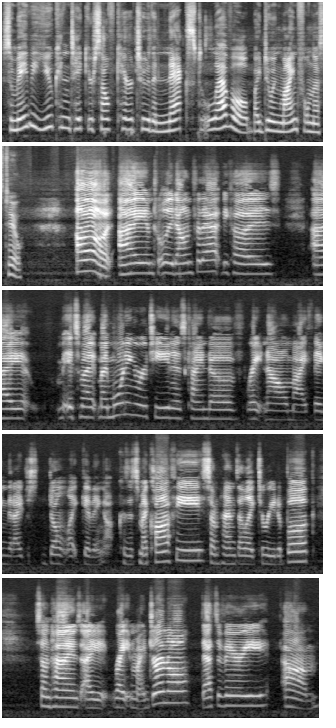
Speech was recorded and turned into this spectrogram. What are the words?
So maybe you can take your self care to the next level by doing mindfulness too. Oh, I am totally down for that because I it's my my morning routine is kind of right now my thing that I just don't like giving up because it's my coffee. Sometimes I like to read a book. Sometimes I write in my journal. That's a very um,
